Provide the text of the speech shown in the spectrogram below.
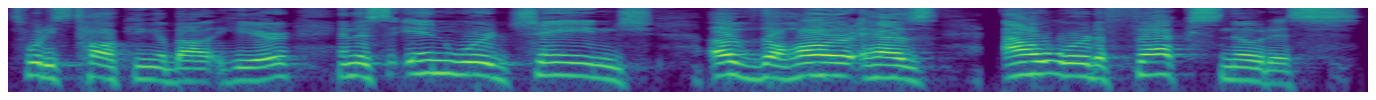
That's what he's talking about here. And this inward change of the heart has outward effects, notice.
